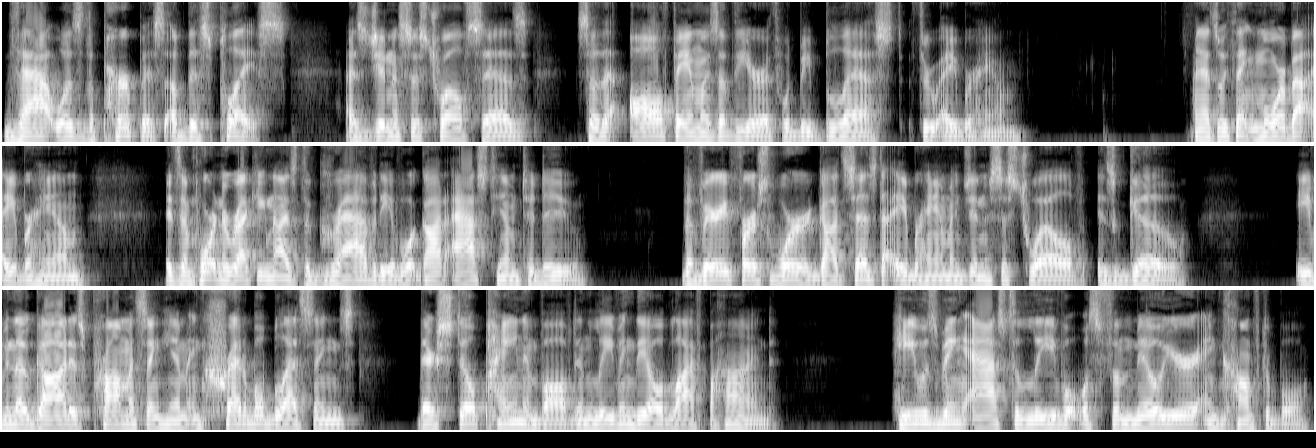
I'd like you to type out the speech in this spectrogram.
That was the purpose of this place, as Genesis 12 says, so that all families of the earth would be blessed through Abraham. And as we think more about Abraham, it's important to recognize the gravity of what God asked him to do. The very first word God says to Abraham in Genesis 12 is go. Even though God is promising him incredible blessings, there's still pain involved in leaving the old life behind. He was being asked to leave what was familiar and comfortable.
